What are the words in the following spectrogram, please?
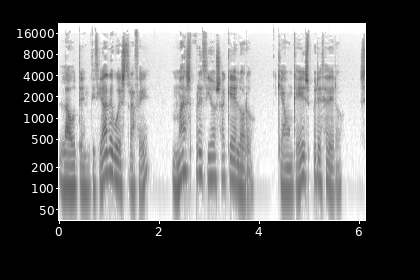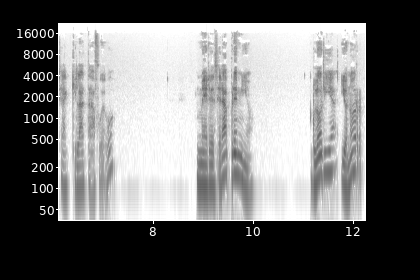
la autenticidad de vuestra fe, más preciosa que el oro, que aunque es perecedero, se aquilata a fuego, merecerá premio, gloria y honor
